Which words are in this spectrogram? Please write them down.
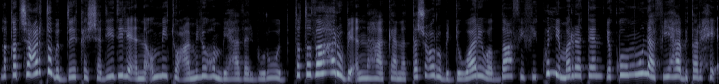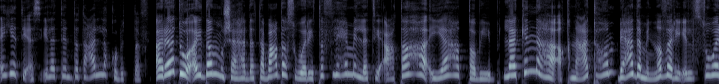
لقد شعرت بالضيق الشديد لأن أمي تعاملهم بهذا البرود. تتظاهر بأنها كانت تشعر بالدوار والضعف في كل مرة يقومون فيها بطرح أي أسئلة تتعلق بالطفل الطفل. أرادوا أيضا مشاهدة بعض صور طفلهم التي أعطاها إياها الطبيب لكنها أقنعتهم بعدم النظر إلى الصور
